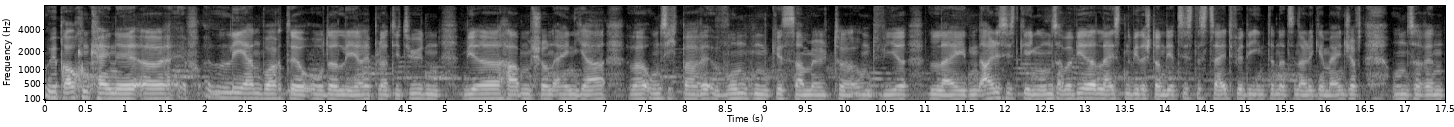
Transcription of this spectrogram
wir brauchen keine äh, leeren Worte oder leere Plattitüden. Wir haben schon ein Jahr äh, unsichtbare Wunden gesammelt äh, und wir leiden. Alles ist gegen uns, aber wir leisten Widerstand. Jetzt ist es Zeit für die internationale Gemeinschaft, unseren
